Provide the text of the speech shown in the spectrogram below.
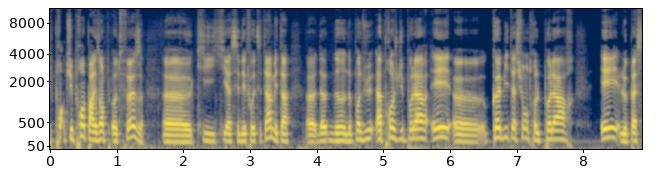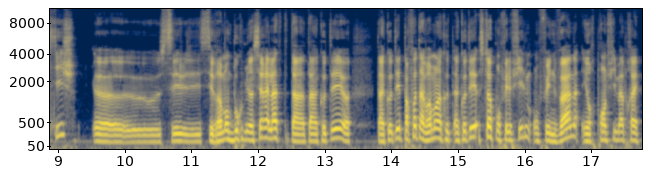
prends, tu prends par exemple Hot Fuzz euh, qui, qui a ses défauts etc. Mais t'as euh, d'un- point de vue approche du polar et cohabitation entre le polar et le pastiche, c'est vraiment beaucoup mieux inséré. Là t'as as un côté, t'as un côté. Parfois t'as vraiment un, côté- un côté. Stop, on fait le film, on fait une vanne et on reprend le film après.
